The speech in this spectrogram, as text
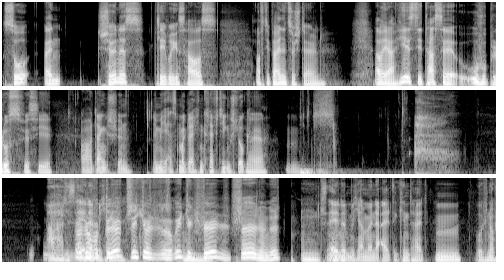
so ein schönes, klebriges Haus auf die Beine zu stellen. Aber ja, hier ist die Tasse Uhu Plus für Sie. Oh, Dankeschön. Nehme ich erstmal gleich einen kräftigen Schluck. Ja, ja. Hm. Ah, das erinnert mich an sich und so richtig Mhm. schön, schön, ne? Mm, das erinnert Mhm. mich an meine alte Kindheit, Hm, wo ich noch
